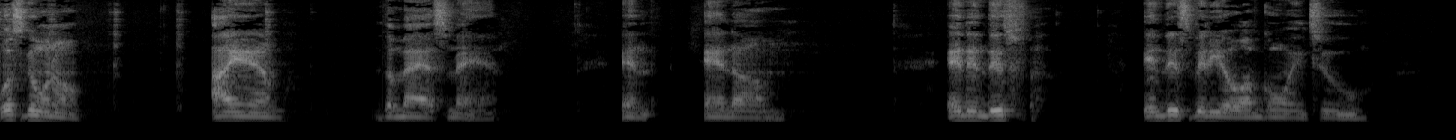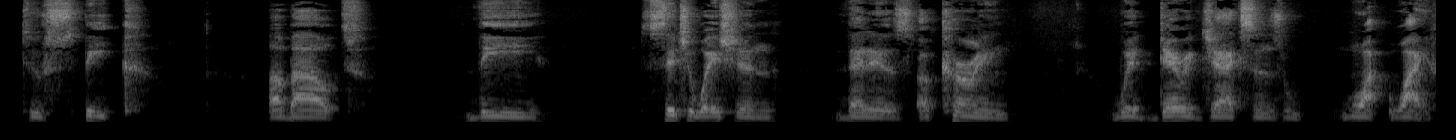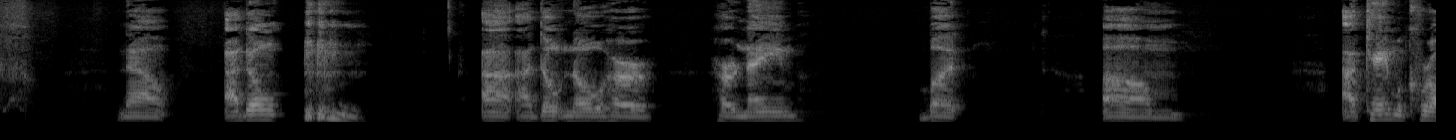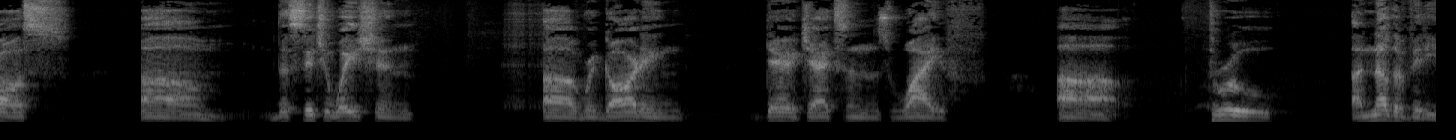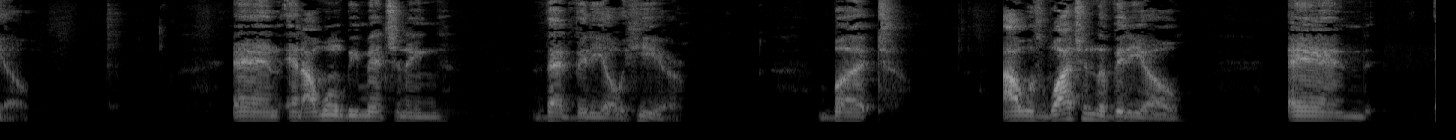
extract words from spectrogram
What's going on? I am the masked man. And and um and in this in this video I'm going to to speak about the situation that is occurring with Derrick Jaxn's wife. Now, I don't I, I don't know her her name, but um I came across um the situation uh regarding Derrick Jaxn's wife uh through another video. And and I won't be mentioning that video here. But I was watching the video and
